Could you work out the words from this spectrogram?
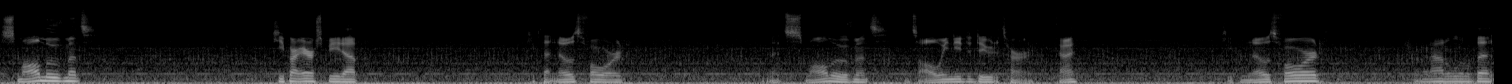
Small movements. Keep our airspeed up. Keep that nose forward. It's small movements. That's all we need to do to turn, okay? Keep the nose forward. Trim it out a little bit.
